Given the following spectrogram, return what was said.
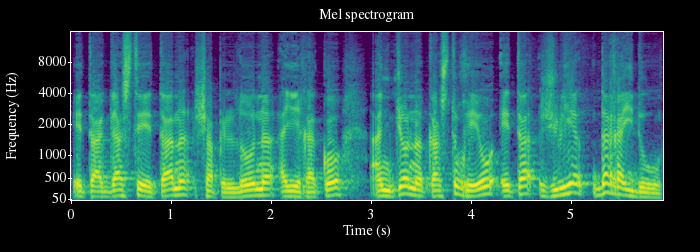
eta gazteetan txapeldun aierako Anjon Castoreo eta Julien Darraidu.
